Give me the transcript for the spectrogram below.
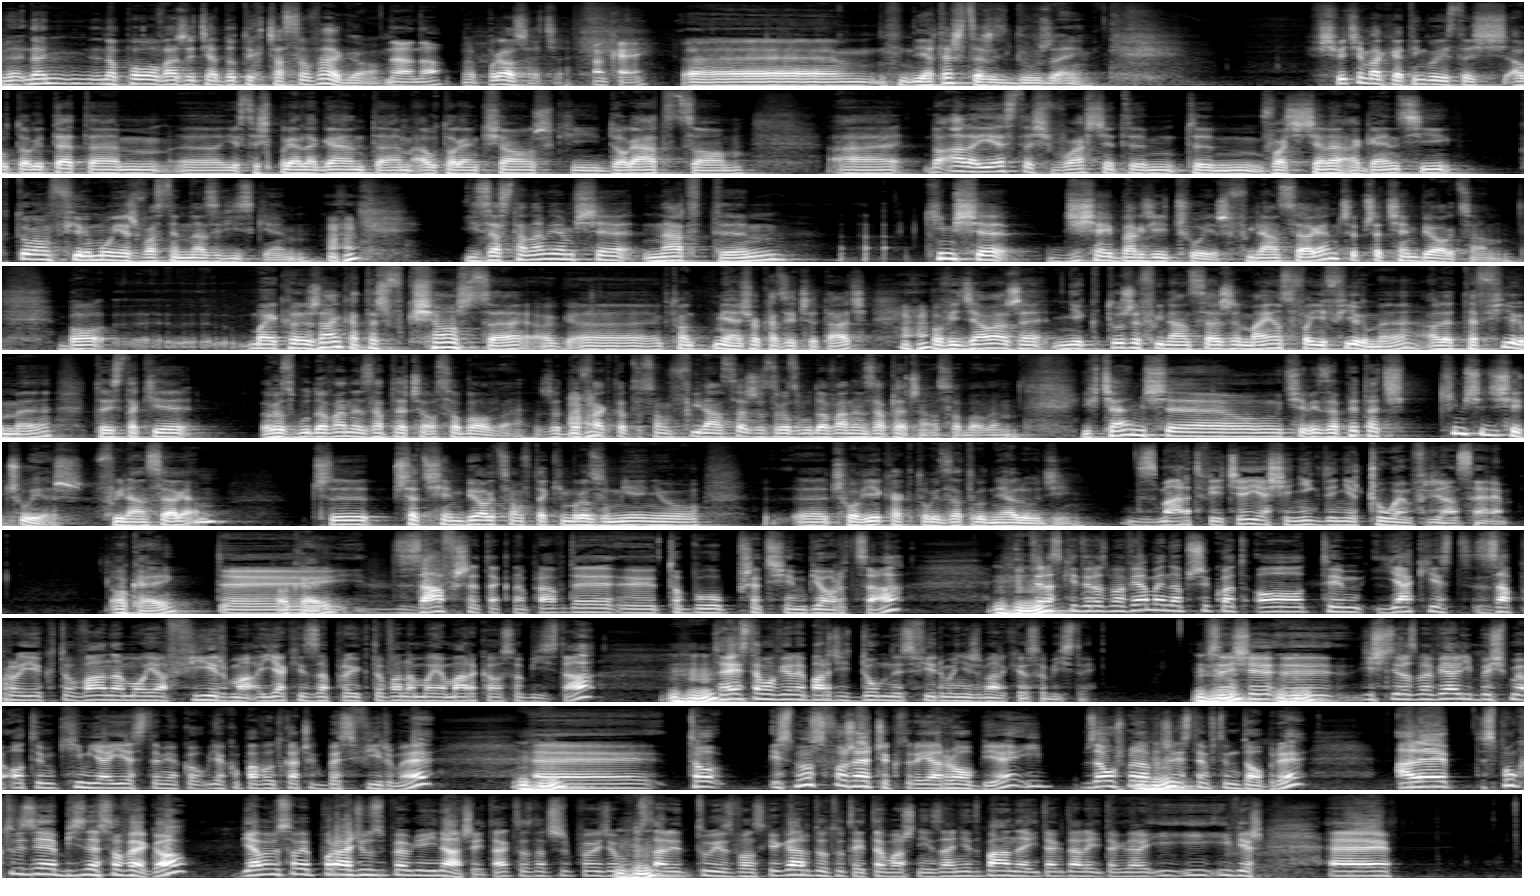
No, no, połowa życia dotychczasowego. No, no, No proszę Cię. Eee, ja też chcę żyć dłużej. W świecie marketingu jesteś autorytetem, e, jesteś prelegentem, autorem książki, doradcą, e, no ale jesteś właśnie tym, tym właścicielem agencji, którą firmujesz własnym nazwiskiem. I zastanawiam się nad tym, kim się dzisiaj bardziej czujesz, freelancerem czy przedsiębiorcą? Bo moja koleżanka też w książce, e, którą miałeś okazję czytać, powiedziała, że niektórzy freelancerzy mają swoje firmy, ale te firmy to jest takie rozbudowane zaplecze osobowe, że de facto to są freelancerzy z rozbudowanym zapleczem osobowym. I chciałem się ciebie zapytać, kim się dzisiaj czujesz? Freelancerem czy przedsiębiorcą w takim rozumieniu e, człowieka, który zatrudnia ludzi? Zmartwię cię, ja się nigdy nie czułem freelancerem. Okej. E, Okej. Zawsze tak naprawdę e, to był przedsiębiorca. Mhm. I teraz, kiedy rozmawiamy na przykład o tym, jak jest zaprojektowana moja firma i jak jest zaprojektowana moja marka osobista, Mhm. to ja jestem o wiele bardziej dumny z firmy niż z marki osobistej. W sensie, y, jeśli rozmawialibyśmy o tym, kim ja jestem jako, jako Paweł Tkaczyk bez firmy, e, to jest mnóstwo rzeczy, które ja robię i załóżmy nawet, że jestem w tym dobry, ale z punktu widzenia biznesowego ja bym sobie poradził zupełnie inaczej, tak? To znaczy powiedziałbym, stary, tu jest wąskie gardło, tutaj to masz niezaniedbane i tak dalej, i tak dalej. I, i, i wiesz, e,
